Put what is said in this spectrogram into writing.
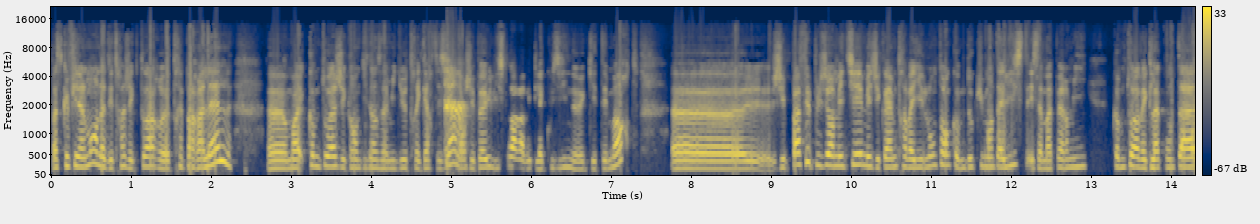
parce que finalement, on a des trajectoires euh, très parallèles. Euh, moi, comme toi, j'ai grandi dans un milieu très cartésien. Alors, j'ai pas eu l'histoire avec la cousine qui était morte. Euh, j'ai pas fait plusieurs métiers, mais j'ai quand même travaillé longtemps comme documentaliste, et ça m'a permis, comme toi avec la compta,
